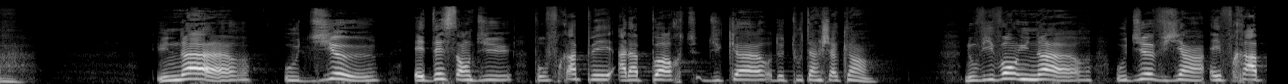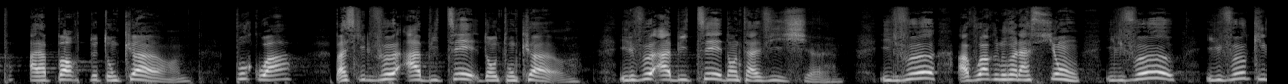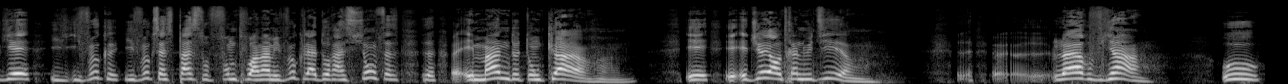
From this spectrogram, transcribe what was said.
Une heure où Dieu est descendu pour frapper à la porte du cœur de tout un chacun. Nous vivons une heure où Dieu vient et frappe à la porte de ton cœur. Pourquoi? Parce qu'il veut habiter dans ton cœur. Il veut habiter dans ta vie. Il veut avoir une relation. Il veut, il veut qu'il y ait, il, veut que, il veut que ça se passe au fond de toi-même. Il veut que l'adoration euh, émane de ton cœur. Et, et, Dieu est en train de lui dire, euh, l'heure vient où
